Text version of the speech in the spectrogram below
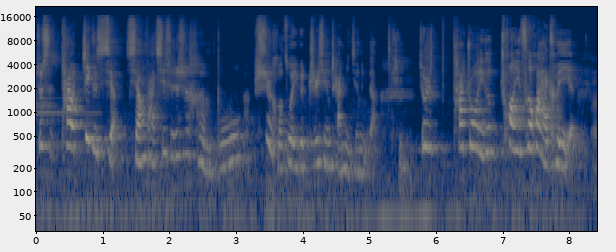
就是他这个想想法其实是很不适合做一个执行产品经理的，是的。就是他做一个创意策划还可以，呃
